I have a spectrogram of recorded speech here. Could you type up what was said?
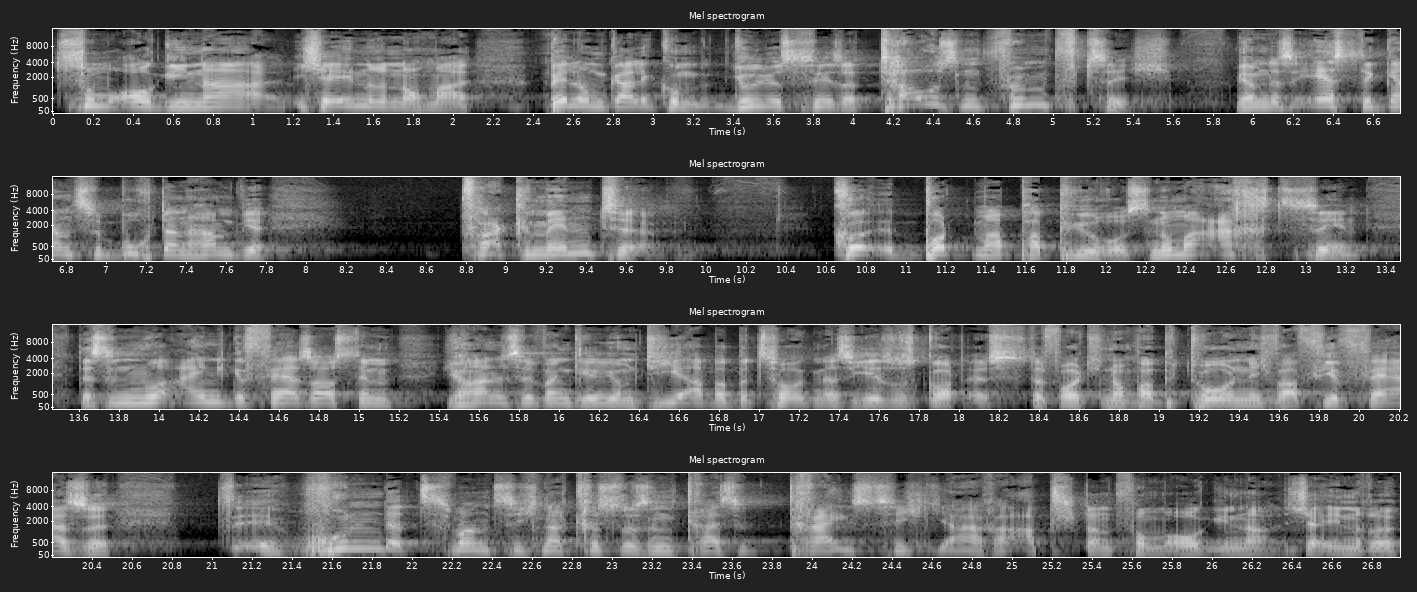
zum Original. Ich erinnere nochmal, Bellum Gallicum, Julius Caesar, 1050. Wir haben das erste ganze Buch, dann haben wir Fragmente. Bodmer Papyrus, Nummer 18. Das sind nur einige Verse aus dem Johannesevangelium, die aber bezeugen, dass Jesus Gott ist. Das wollte ich nochmal betonen. Ich war vier Verse. 120 nach Christus sind 30 Jahre Abstand vom Original. Ich erinnere,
